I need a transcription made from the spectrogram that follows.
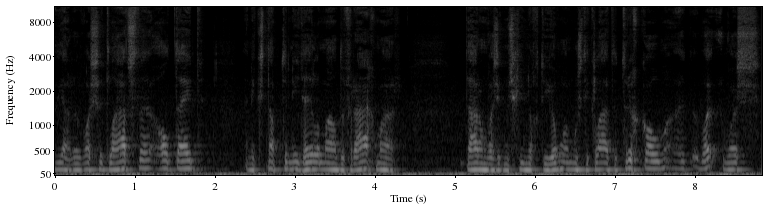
ja, dat was het laatste altijd. En ik snapte niet helemaal de vraag, maar daarom was ik misschien nog te jong en moest ik later terugkomen. Het wa- was,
